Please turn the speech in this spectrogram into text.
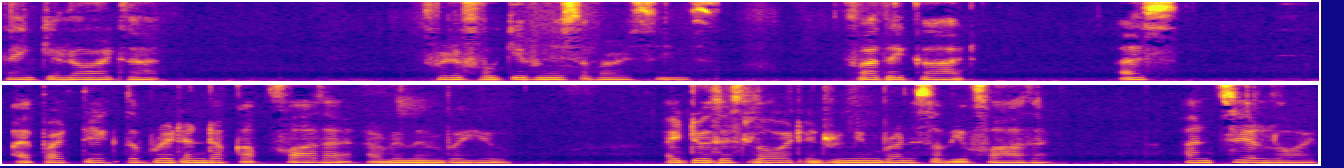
Thank you, Lord, that for the forgiveness of our sins. Father God, as I partake the bread and the cup, Father. I remember you. I do this, Lord, in remembrance of you, Father, until, Lord,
